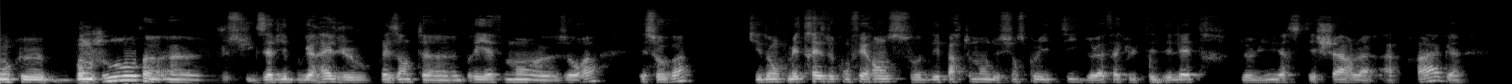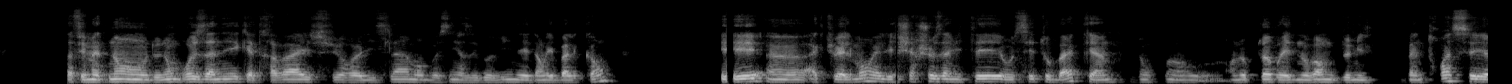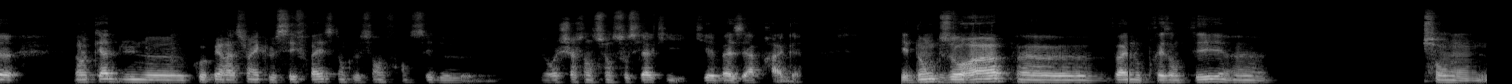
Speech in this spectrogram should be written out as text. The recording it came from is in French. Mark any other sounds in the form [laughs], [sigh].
Donc, euh, bonjour, euh, je suis Xavier Bougarel, je vous présente euh, brièvement Zora Sova, qui est donc maîtresse de conférence au département de sciences politiques de la faculté des lettres de l'Université Charles à Prague. Ça fait maintenant de nombreuses années qu'elle travaille sur l'islam en Bosnie-Herzégovine et dans les Balkans. Et actuellement, elle est chercheuse invitée au CETOBAC, donc en octobre et novembre 2000 23, c'est euh, dans le cadre d'une euh, coopération avec le CEFRES, donc le Centre français de, recherche en sciences sociales qui, est basé à Prague. Et donc Zora euh, va nous présenter son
